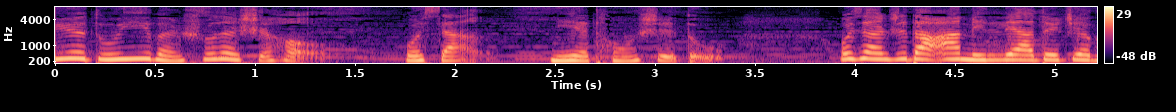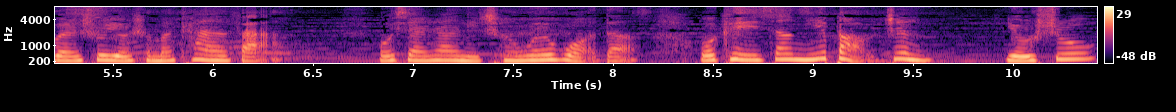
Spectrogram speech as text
阅读一本书的时候，我想你也同时读。我想知道阿米莉亚对这本书有什么看法。我想让你成为我的，我可以向你保证，有书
